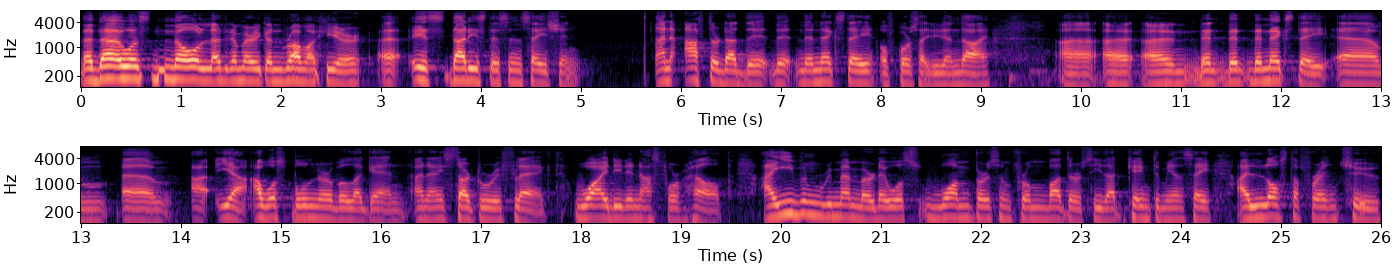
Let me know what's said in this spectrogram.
that there was no Latin American drama here. Uh, is that is the sensation. And after that, the, the, the next day, of course, I didn't die. Uh, uh, and then, then the next day, um, um, uh, yeah, I was vulnerable again, and I start to reflect. Why I didn't ask for help? I even remember there was one person from Battersea that came to me and say, "I lost a friend too.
